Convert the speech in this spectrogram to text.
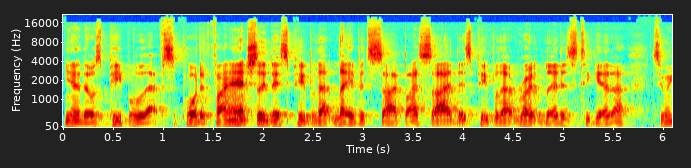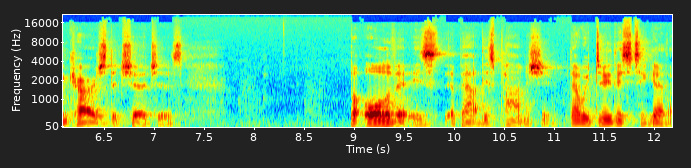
You know, there was people that supported financially, there's people that labored side by side, there's people that wrote letters together to encourage the churches. But all of it is about this partnership, that we do this together.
